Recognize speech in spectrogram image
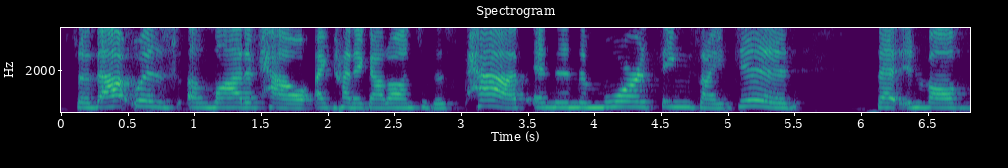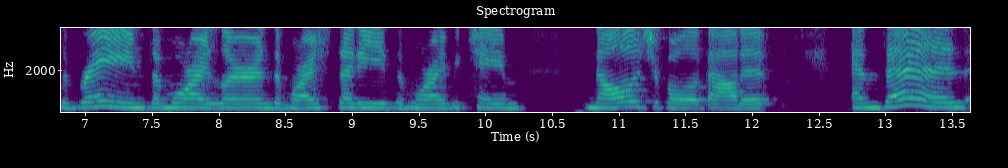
So that was a lot of how I kind of got onto this path. And then the more things I did that involved the brain, the more I learned, the more I studied, the more I became knowledgeable about it. And then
